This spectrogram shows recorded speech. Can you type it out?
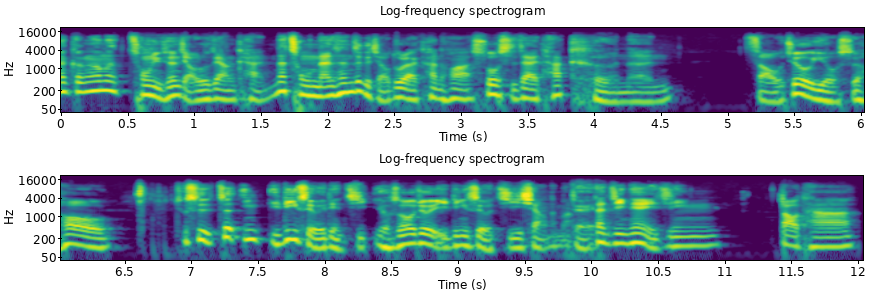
那刚刚呢，从女生角度这样看，那从男生这个角度来看的话，说实在，他可能早就有时候就是这一一定是有一点迹，有时候就一定是有迹象的嘛。对。但今天已经到他。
